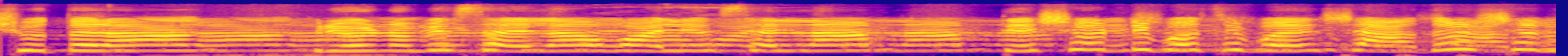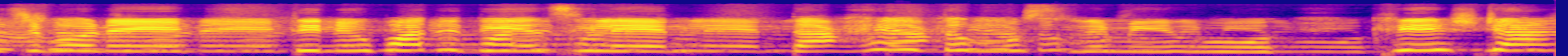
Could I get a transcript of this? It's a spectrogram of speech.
সুতরাং প্রিয় নবী সাল্লাল্লাহু আলাইহি ওয়াসাল্লাম 63 বছর বয়সে আদর্শের জীবনে তিনি উপাধি দিয়েছিলেন তাহিল তো মুসলিমিহু। খ্রিস্টান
